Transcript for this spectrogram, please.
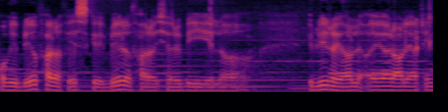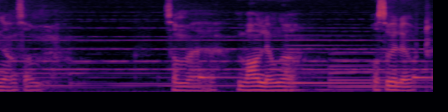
Og vi blir jo ferdig å fiske, vi blir jo ferdig å kjøre bil, og vi blir å gjøre, å gjøre alle de her tingene som, som eh, vanlige unger også ville gjort.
